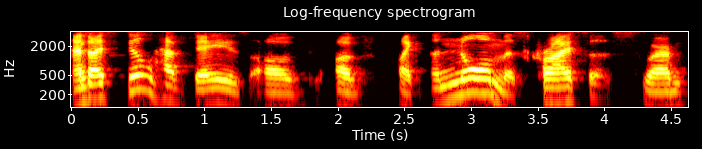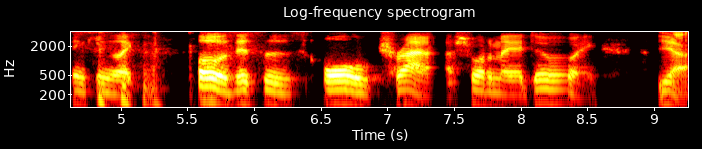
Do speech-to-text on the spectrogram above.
And I still have days of of like enormous crisis where I'm thinking like, oh, this is all trash. What am I doing? yeah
